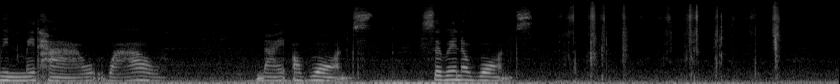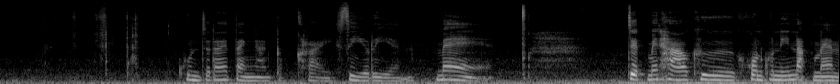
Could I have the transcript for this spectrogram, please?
วินไม้เท้า ว้าว Nine of Wands Seven of Wands คุณจะได้แต่งงานกับใคร สี่เหรียญ แม่ เจ็ดไม้เท้าคือคนคนนี้หนักแน่น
